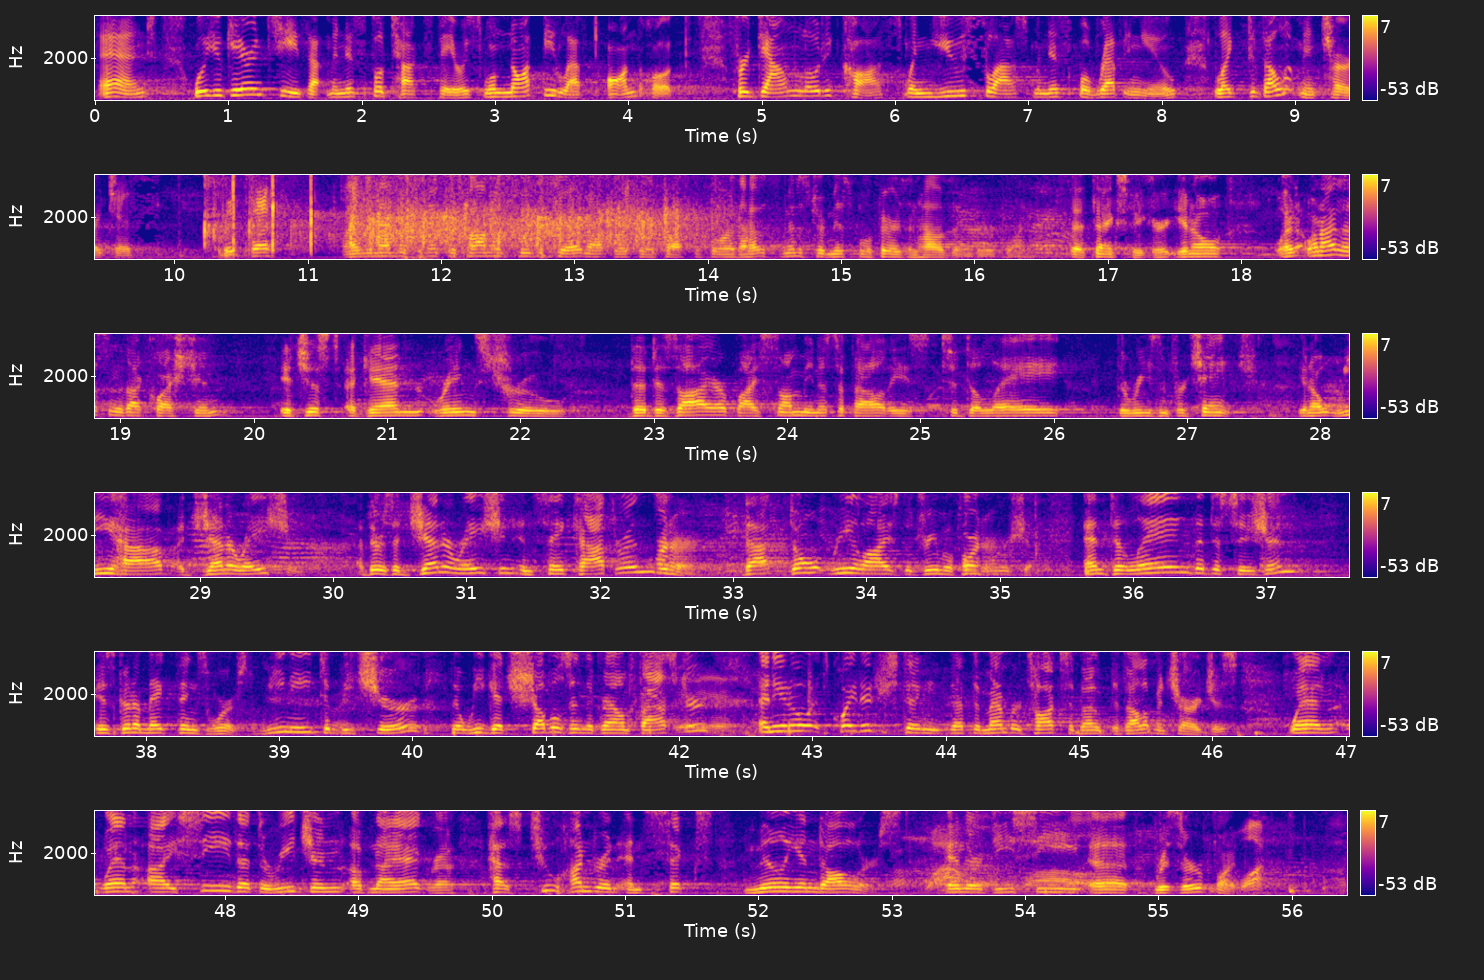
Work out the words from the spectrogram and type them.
And will you guarantee that municipal taxpayers will not be left on the hook for downloaded costs when you slash municipal revenue like development charges? Good question. I the members to make their comments through the chair, not directly across the floor of the House. The Minister of Municipal Affairs and Housing to reply. Uh, thanks, Speaker. You know, when, when I listen to that question, it just again rings true the desire by some municipalities to delay the reason for change. You know, we have a generation. There's a generation in St. Catharines Order. that don't realize the dream of home ownership. And delaying the decision is going to make things worse. We need to be sure that we get shovels in the ground faster. And you know, it's quite interesting that the member talks about development charges when, when I see that the region of Niagara has $206 million in their DC uh, reserve fund.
